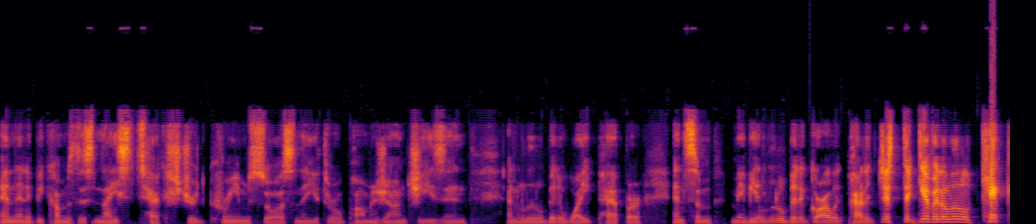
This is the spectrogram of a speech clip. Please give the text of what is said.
and then it becomes this nice textured cream sauce and then you throw parmesan cheese in and a little bit of white pepper and some maybe a little bit of garlic powder just to give it a little kick.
